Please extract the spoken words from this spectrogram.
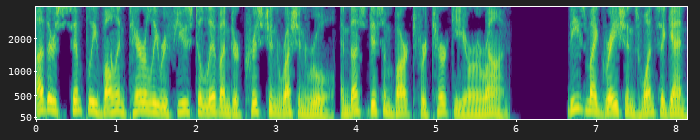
Others simply voluntarily refused to live under Christian Russian rule, and thus disembarked for Turkey or Iran. These migrations once again,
